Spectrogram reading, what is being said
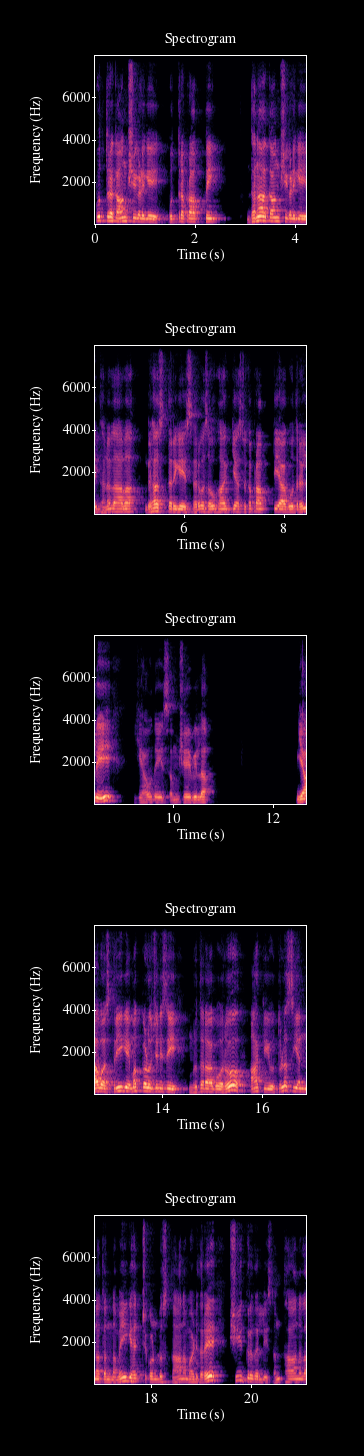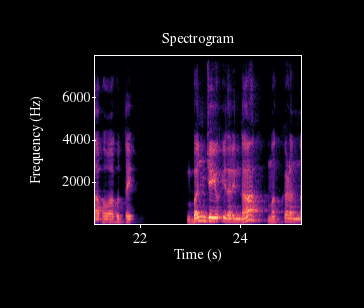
ಪುತ್ರಕಾಂಕ್ಷಿಗಳಿಗೆ ಪುತ್ರ ಪ್ರಾಪ್ತಿ ಧನಾಕಾಂಕ್ಷಿಗಳಿಗೆ ಧನಲಾಭ, ಗೃಹಸ್ಥರಿಗೆ ಸರ್ವ ಸೌಭಾಗ್ಯ ಸುಖ ಪ್ರಾಪ್ತಿಯಾಗುವುದರಲ್ಲಿ ಯಾವುದೇ ಸಂಶಯವಿಲ್ಲ. ಯಾವ ಸ್ತ್ರೀಗೆ ಮಕ್ಕಳು ಜನಿಸಿ ಮೃತರಾಗುವರೋ, ಆಕೆಯು ತುಳಸಿಯನ್ನ ತನ್ನ ಮೈಗೆ ಹಚ್ಚಿಕೊಂಡು ಸ್ನಾನ ಮಾಡಿದರೆ ಶೀಘ್ರದಲ್ಲಿ ಸಂತಾನ ಲಾಭವಾಗುತ್ತೆ. ಬಂಜೆಯು ಇದರಿಂದ ಮಕ್ಕಳನ್ನ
